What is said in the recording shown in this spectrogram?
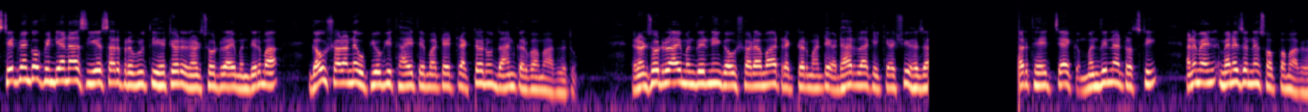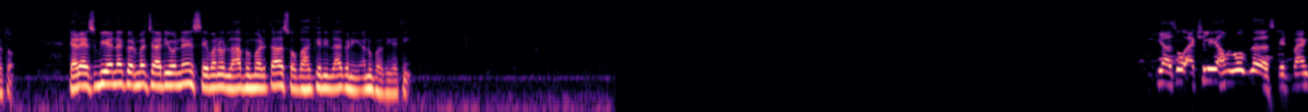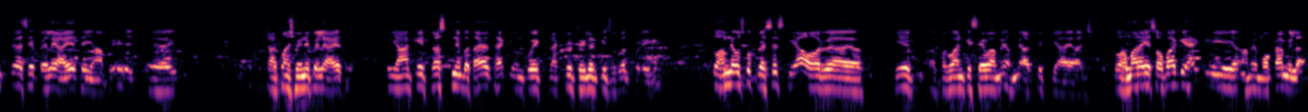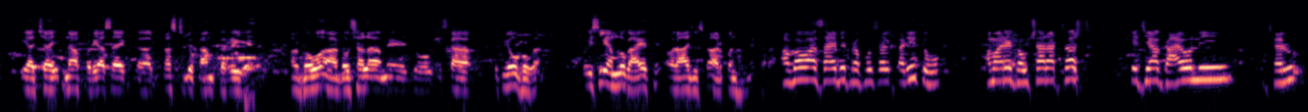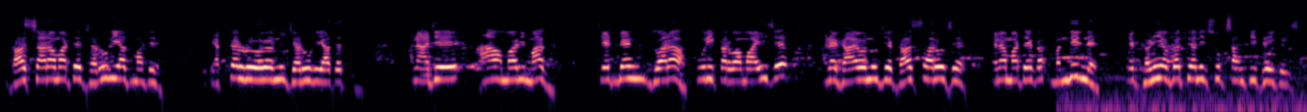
State bank of ઇન્ડિયાના CSR પ્રવૃત્તિ હેઠળ રણછોડરાય મંદિરમાં ગૌશાળાને ઉપયોગી થાય તે માટે ટ્રેક્ટરનું દાન કરવામાં આવ્યું હતું. રણછોડરાય મંદિરની ગૌશાળામાં ટ્રેક્ટર માટે અઢાર લાખ એક્યાસી હજાર અર્થે ચેક મંદિરના ટ્રસ્ટી અને મેન- મેનેજરને સોંપવામાં આવ્યો હતો. ત્યારે એસબીઆઈના કર્મચારીઓને સેવાનો લાભ મળતા સૌભાગ્યની લાગણી અનુભવી હતી. या सो एक्चुअली हम लोग स्टेट बैंक से पहले आए थे यहाँ पे चार पाँच महीने पहले आए थे। तो यहाँ के ट्रस्ट ने बताया था कि उनको एक ट्रैक्टर ट्रेलर की ज़रूरत पड़ेगी। तो हमने उसको प्रोसेस किया और ये भगवान की सेवा में हमने अर्पित किया है आज। तो हमारा ये सौभाग्य है कि हमें मौका मिला कि अच्छा इतना बढ़िया सा एक ट्रस्ट जो काम कर रही है और गौ गौशाला में जो इसका उपयोग होगा तो इसलिए हम लोग आए थे और आज उसका अर्पण हमने करा। અગાઉ આ સાહેબે પ્રપોઝલ કર્યું હતું, અમારે ગૌશાળા ટ્રસ્ટ કે જ્યાં ગાયોની જરૂર, ઘાસચારા માટે જરૂરિયાત માટે ટ્રેક્ટર રોલરની જરૂરિયાત હતી. અને આજે આ અમારી માગ સ્ટેટ બેંક દ્વારા પૂરી કરવામાં આવી છે અને ગાયોનું જે ઘાસચારો છે, એના માટે મંદિરને એક ઘણી અગત્યની સુખ શાંતિ થઈ ગઈ છે.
